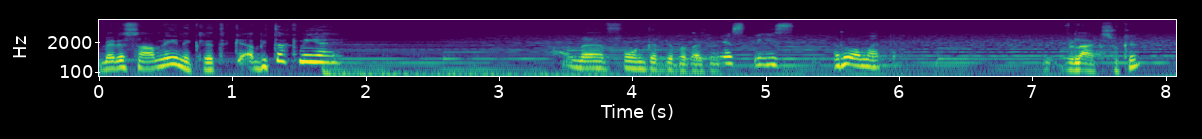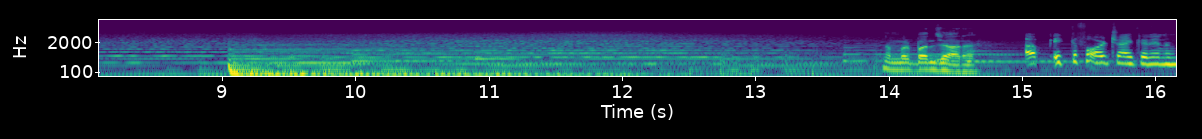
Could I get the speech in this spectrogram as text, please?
मेरे सामने ही निकले थे कि अभी तक नहीं आए। मैं फ़ोन करके पता कर यस प्लीज़ रो मत। रिलैक्स ओके नंबर बंद जा रहा है। अब एक दफ़ा और ट्राई करें ना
